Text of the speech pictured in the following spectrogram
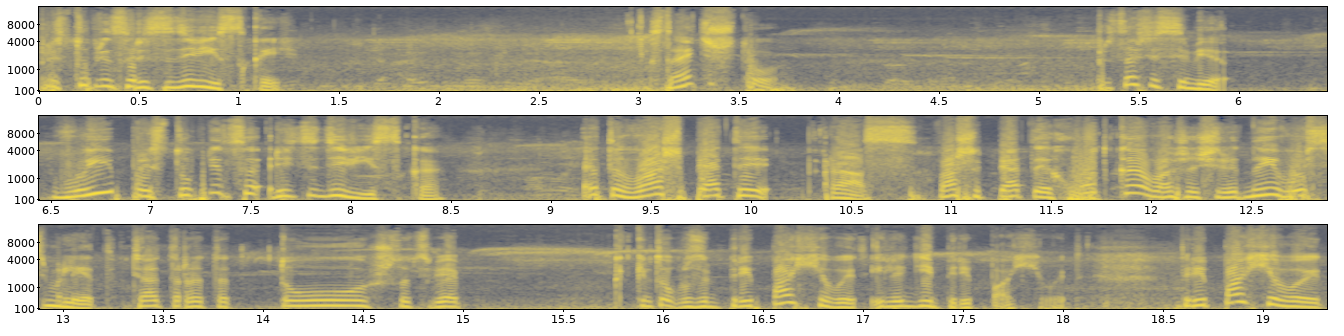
преступницей-рецидивисткой. Знаете что? Представьте себе, вы преступница-рецидивистка. Это ваш пятый раз. Ваша пятая ходка, ваши очередные 8 лет. Театр – это то, что тебя каким-то образом перепахивает или не перепахивает. Перепахивает,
